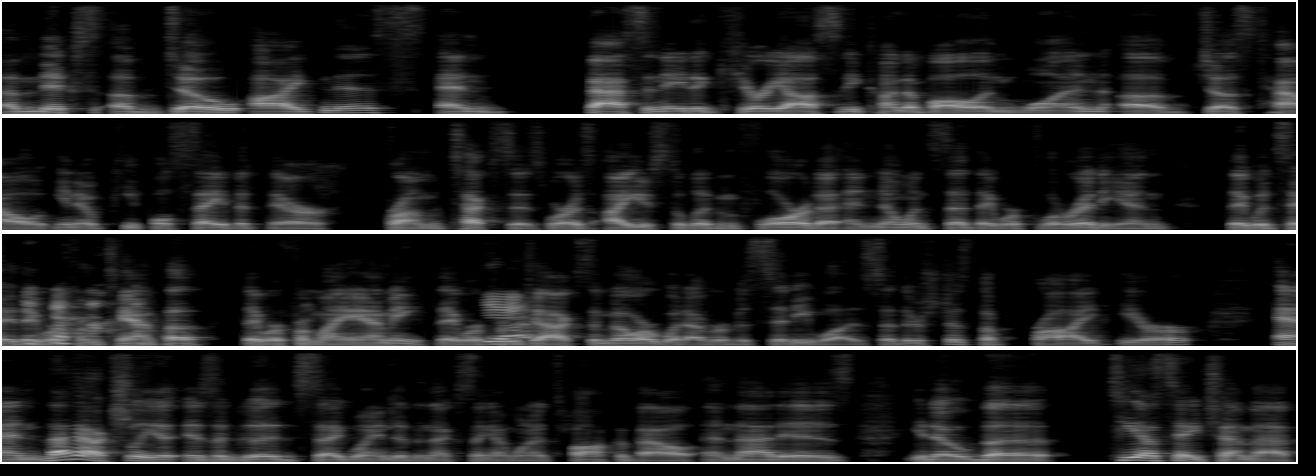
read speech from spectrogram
a mix of doe-eyedness and fascinated curiosity kind of all in one of just how you know people say that they're from texas. Whereas i used to live in florida and no one said they were floridian. They would say they were from tampa they were from miami they were from jacksonville or whatever the city was. So there's just a pride here. And that actually is a good segue into the next thing I want to talk about. And that is, you know, the TSHMF,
